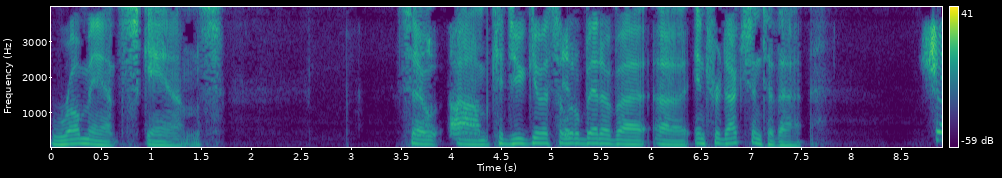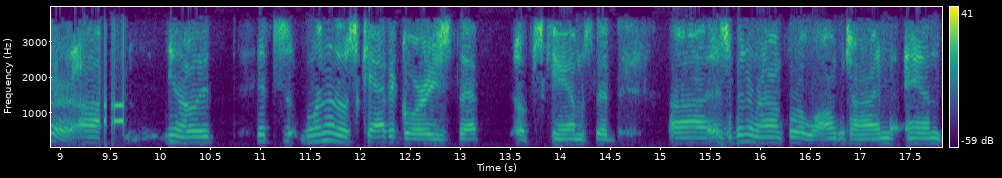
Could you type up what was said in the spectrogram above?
romance scams. So, could you give us a little bit of a, a introduction to that? Sure. Uh, you know, it, it's one of those categories that of scams that uh, has been around for a long time and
